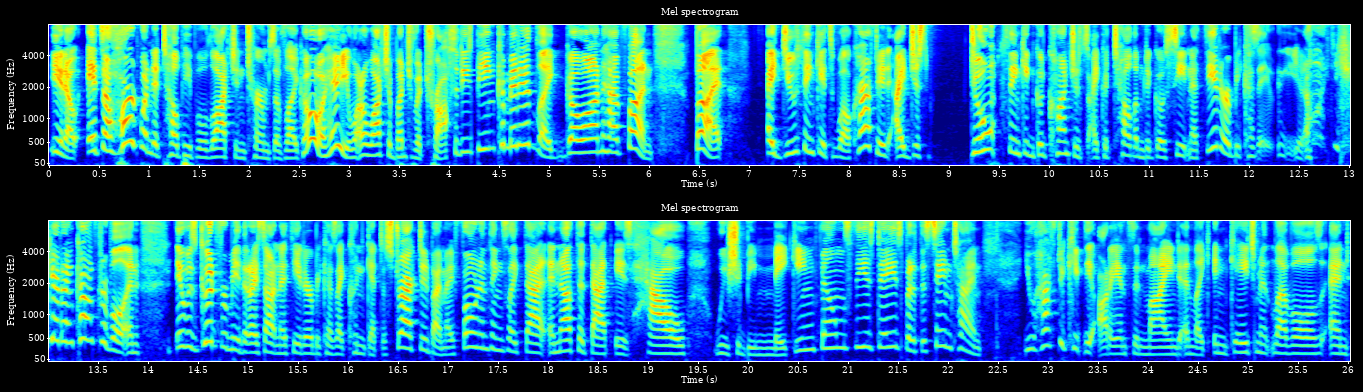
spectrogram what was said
You know, it's a hard one to tell people to watch in terms of like, oh, hey, you want to watch a bunch of atrocities being committed? Like, go on, have fun. But I do think it's well crafted. I just don't think in good conscience I could tell them to go see it in a theater because it, you know you get uncomfortable. And it was good for me that I saw it in a theater because I couldn't get distracted by my phone and things like that. And not that that is how we should be making films these days but at the same time you have to keep the audience in mind and like engagement levels and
